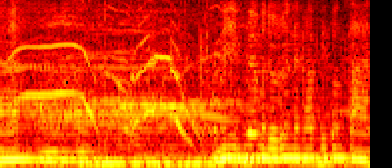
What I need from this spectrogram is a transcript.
นะฮะอ่าวันนี้เพื่อนมาดูด้วยนะครับพี่ต้นตาล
